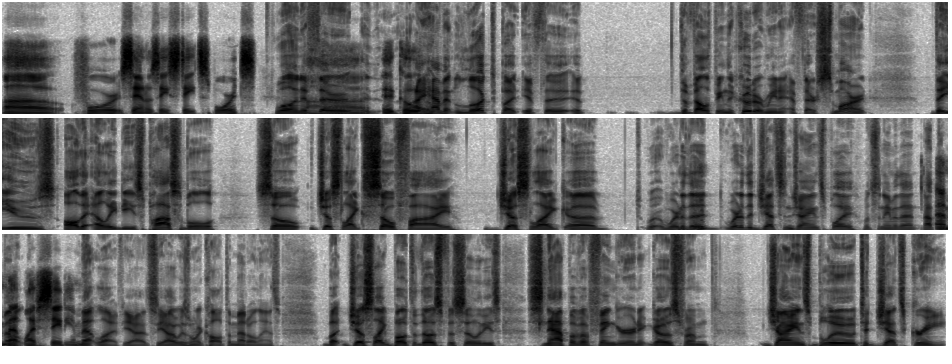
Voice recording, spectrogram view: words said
uh, for San Jose State sports. Well, and if they're, Uh, go- I haven't looked, but if the if developing the Cuda arena, if they're smart, they use all the LEDs possible. So just like SoFi, just like uh, where do the where do the Jets and Giants play? What's the name of that? Not the Uh, MetLife Stadium. MetLife, yeah. See, I always want to call it the Meadowlands. But just like both of those facilities, snap of a finger and it goes from Giants blue to Jets green.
